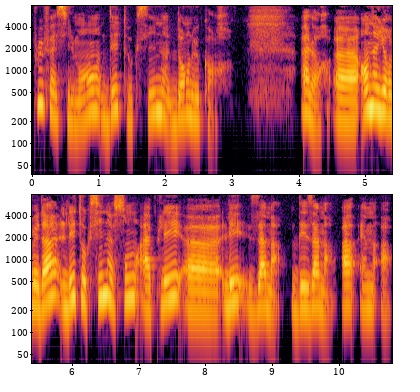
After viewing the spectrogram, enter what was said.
plus facilement des toxines dans le corps. Alors, en Ayurveda, les toxines sont appelées les amas, des amas, A-M-A.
